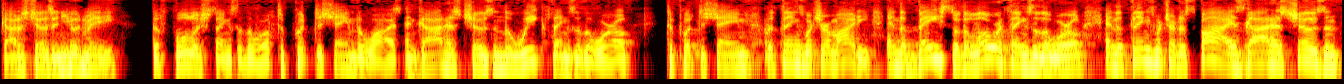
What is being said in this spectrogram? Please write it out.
God has chosen you and me, the foolish things of the world, to put to shame the wise, and God has chosen the weak things of the world to put to shame the things which are mighty and the base or the lower things of the world and the things which are despised God has chosen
